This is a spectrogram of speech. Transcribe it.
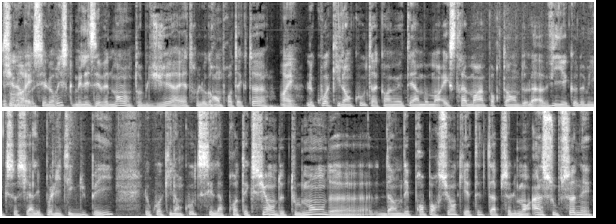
C'est le, le, risque, mais les événements l'ont obligé à être le grand protecteur. Oui. Le quoi qu'il en coûte a quand même été un moment extrêmement important de la vie économique, sociale et politique du pays. Le quoi qu'il en coûte, c'est la protection de tout le monde euh, dans des proportions qui étaient absolument insoupçonnées.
